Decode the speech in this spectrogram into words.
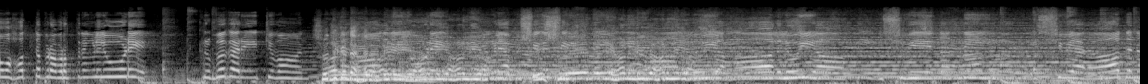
മഹത്വ പ്രവർത്തനങ്ങളിലൂടെ കൃപ കരയേറ്റുവാൻ ആരാധന.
